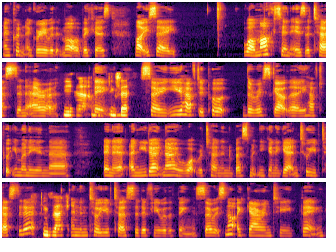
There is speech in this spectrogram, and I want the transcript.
and couldn't agree with it more because like you say well, marketing is a test and error yeah, thing. Exactly. So you have to put the risk out there. You have to put your money in there, in it, and you don't know what return on investment you're going to get until you've tested it. Exactly. And until you've tested a few other things. So it's not a guaranteed thing.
